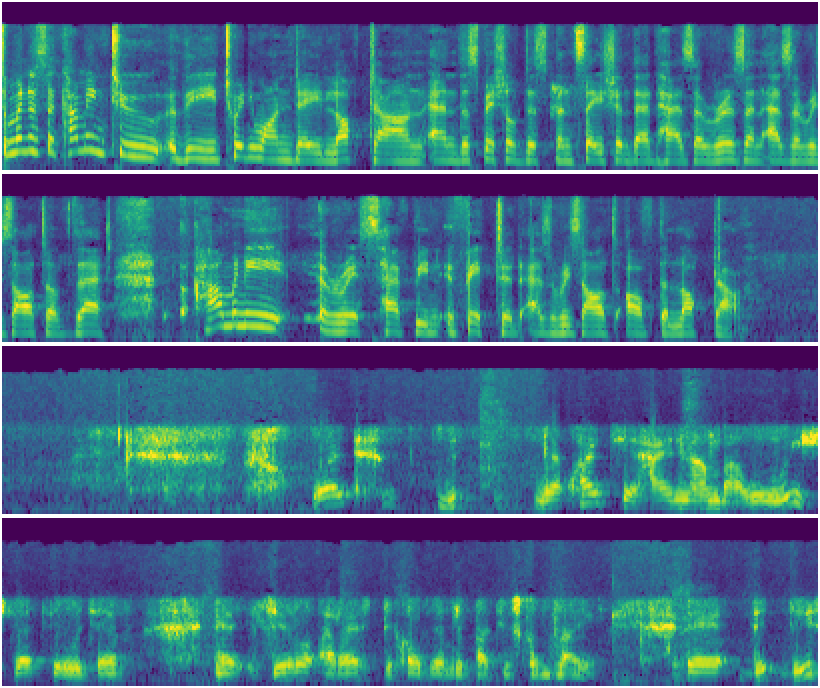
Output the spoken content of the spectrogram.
So, Minister, coming to the 21 day lockdown and the special dispensation that has arisen as a result of that, how many arrests have been effected as a result of the lockdown? Well, they're quite a high number. We wish that they would have uh, zero arrests because everybody is complying. Uh, th- this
